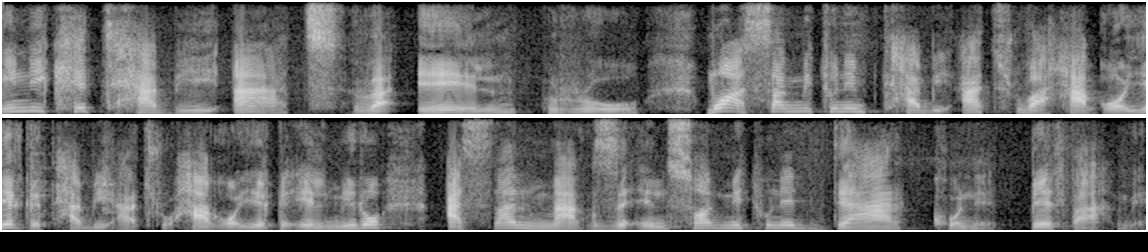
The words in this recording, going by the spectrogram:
اینی که طبیعت و علم رو ما اصلا می‌تونیم طبیعت رو و حقایق طبیعت رو حقایق علمی رو اصلا مغز انسان می‌تونه درک کنه بفهمه.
